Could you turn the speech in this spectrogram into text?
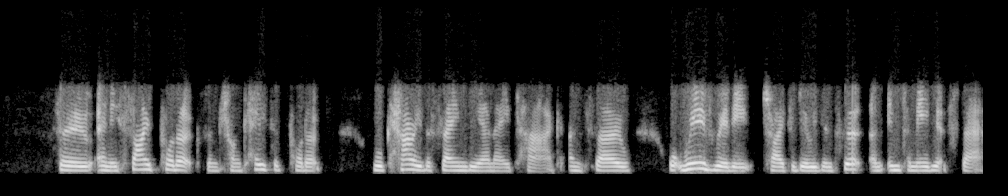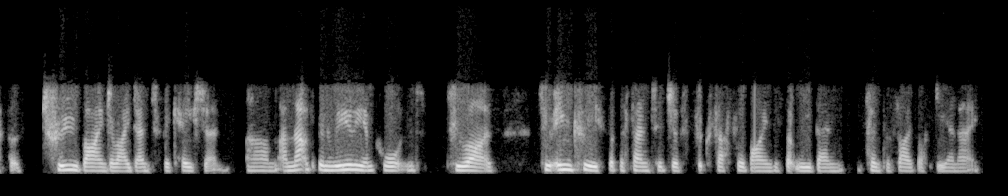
So any side products and truncated products will carry the same DNA tag. And so what we've really tried to do is insert an intermediate step of true binder identification. Um, and that's been really important to us to increase the percentage of successful binders that we then synthesize off DNA.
